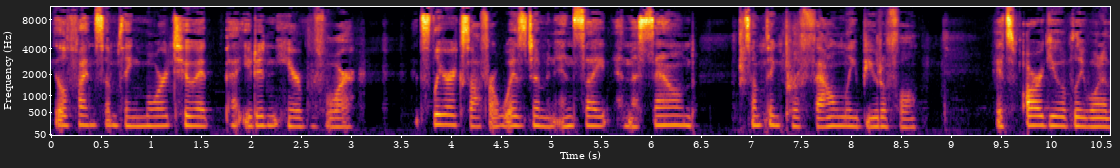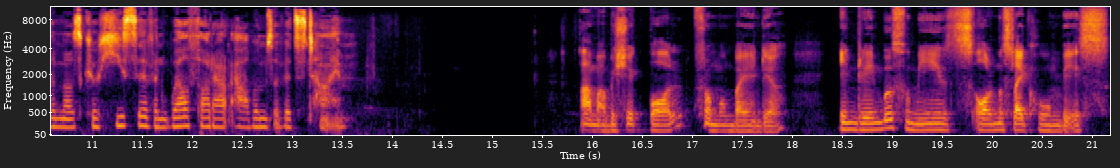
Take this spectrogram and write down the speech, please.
you'll find something more to it that you didn't hear before. Its lyrics offer wisdom and insight, and the sound, something profoundly beautiful. It's arguably one of the most cohesive and well thought out albums of its time. I'm Abhishek Paul from Mumbai, India in rainbows for me it's almost like home base.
